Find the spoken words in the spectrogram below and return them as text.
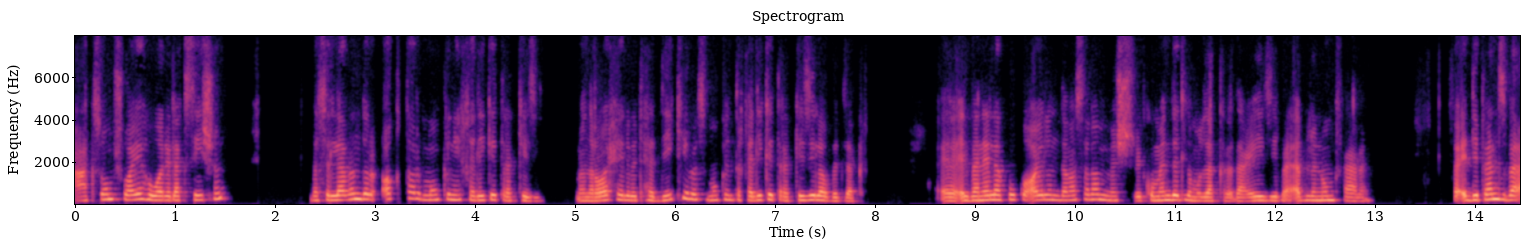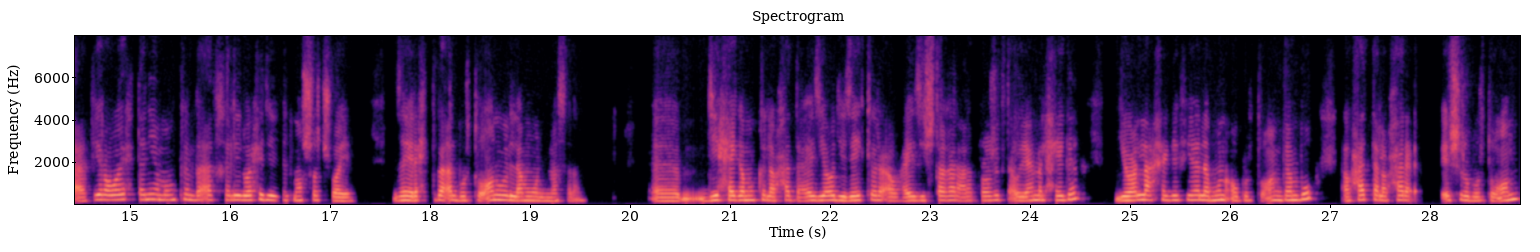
عكسهم شوية هو relaxation بس اللافندر أكتر ممكن يخليكي تركزي من الروائح اللي بتهديكي بس ممكن تخليكي تركزي لو بتذاكري. آه، الفانيلا coco island ده مثلا مش recommended لمذاكرة ده عايز يبقى قبل النوم فعلا. ف it depends بقى في روايح تانية ممكن بقى تخلي الواحد يتنشط شوية زي ريحة بقى البرتقال والليمون مثلا. دي حاجة ممكن لو حد عايز يقعد يذاكر أو عايز يشتغل على project أو يعمل حاجة يولع حاجة فيها ليمون أو برتقال جنبه أو حتى لو حرق قشر برتقال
